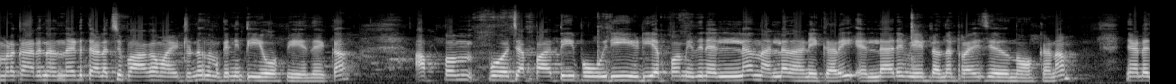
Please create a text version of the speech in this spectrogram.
നമ്മുടെ കറി നന്നായിട്ട് തിളച്ച് പാകമായിട്ടുണ്ട്. നമുക്കിനി തീ ഓഫ് ചെയ്തേക്കാം. അപ്പം ചപ്പാത്തി പൂരി ഇടിയപ്പം ഇതിനെല്ലാം നല്ലതാണ് ഈ കറി. എല്ലാവരും വീട്ടിലൊന്ന് ട്രൈ ചെയ്ത് നോക്കണം. ഞങ്ങളുടെ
